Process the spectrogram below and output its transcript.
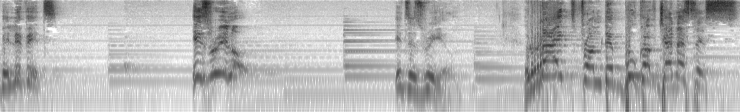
Believe it. It's real. Oh. It is real. Right from the book of Genesis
